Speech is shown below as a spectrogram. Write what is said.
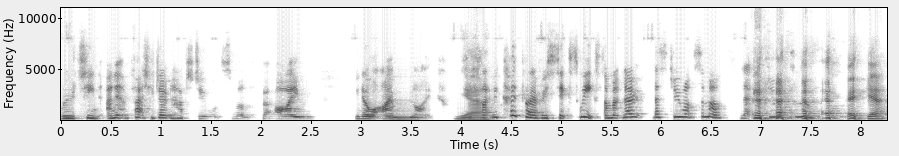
routine. And in fact, you don't have to do once a month. But I'm, you know what I'm like. yeah It's like we could go every six weeks. I'm like, no, let's do once a month. Let's do once a month. yeah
